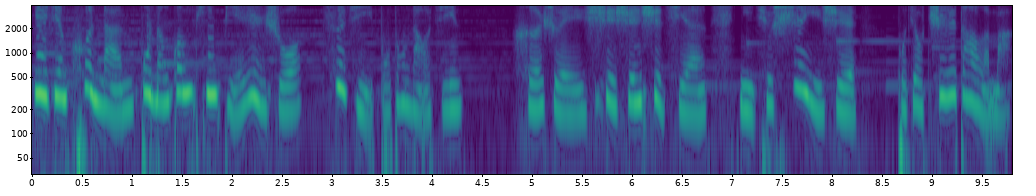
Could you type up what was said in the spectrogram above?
遇见困难不能光听别人说。”自己不动脑筋，河水是深是浅，你去试一试，不就知道了吗？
